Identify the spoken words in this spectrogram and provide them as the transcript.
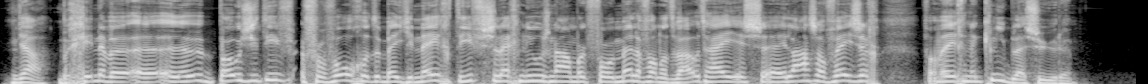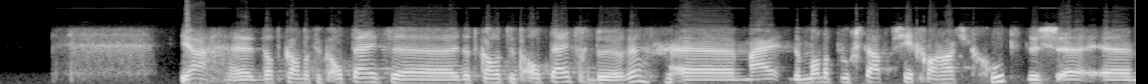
Ja, beginnen we uh, positief, vervolgen het een beetje negatief. Slecht nieuws namelijk voor Melle van het Woud. Hij is helaas afwezig vanwege een knieblessure. Ja, dat, kan natuurlijk altijd, dat kan natuurlijk altijd gebeuren. maar de mannenploeg staat op zich gewoon hartstikke goed. Dus, ehm,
